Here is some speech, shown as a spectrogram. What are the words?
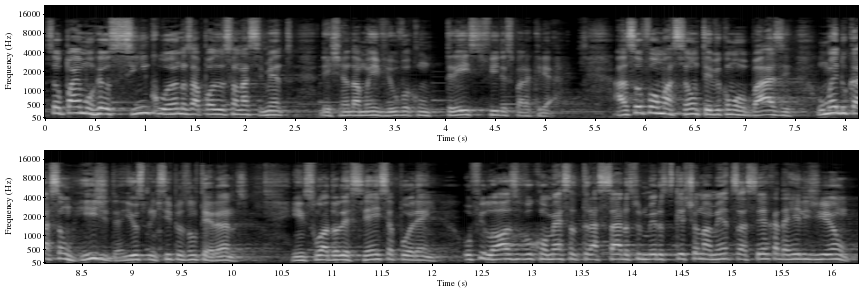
seu pai morreu cinco anos após o seu nascimento, deixando a mãe viúva com três filhos para criar. A sua formação teve como base uma educação rígida e os princípios luteranos. Em sua adolescência, porém, o filósofo começa a traçar os primeiros questionamentos acerca da religião,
